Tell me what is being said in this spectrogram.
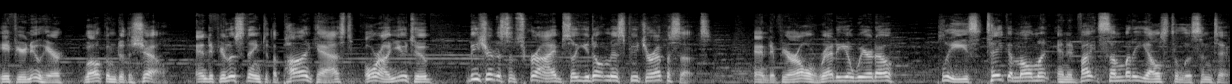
If you're new here, welcome to the show, and if you're listening to the podcast or on YouTube, be sure to subscribe so you don't miss future episodes. And if you're already a weirdo, please take a moment and invite somebody else to listen to.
